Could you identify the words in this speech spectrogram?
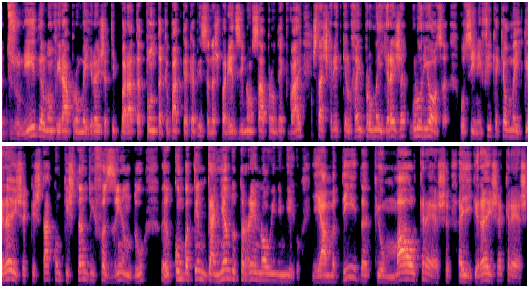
desunida, ele não virá para uma igreja tipo barata tonta que bate com a cabeça nas paredes e não sabe para onde é que vai. Está escrito que ele vem para uma igreja gloriosa, o que significa que é uma igreja que está conquistando e fazendo, eh, combatendo, ganhando terreno ao inimigo. E à medida que o mal cresce, a igreja cresce.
